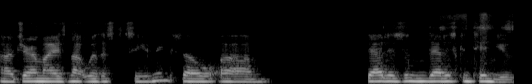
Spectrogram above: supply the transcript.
Uh, Jeremiah is not with us this evening, so um, that is, that is continued.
